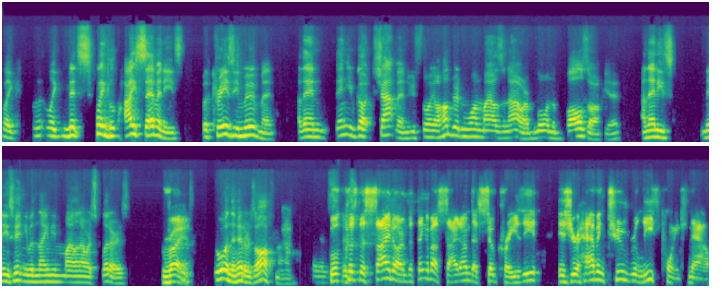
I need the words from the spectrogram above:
like like mid like high seventies with crazy movement, and then then you've got Chapman who's throwing 101 miles an hour, blowing the balls off you, and then he's then he's hitting you with 90 mile an hour splitters. Right. Throwing the hitters off, man. well, because the sidearm, the thing about sidearm that's so crazy is you're having two release points now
